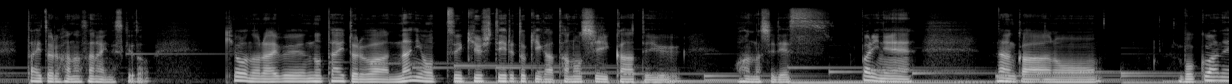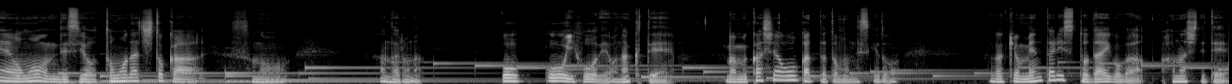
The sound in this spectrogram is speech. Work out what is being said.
タイトル話さないんですけど、今日のライブのタイトルは何を追求している時が楽しいかというお話です。やっぱりね、なんかあの、僕はね、思うんですよ。友達とか、その、なんだろうな、多い方ではなくて、まあ昔は多かったと思うんですけど、なんか今日メンタリスト DAIGO が話してて、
